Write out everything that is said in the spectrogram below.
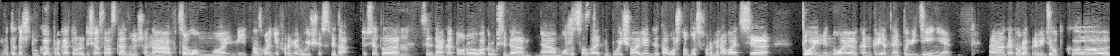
вот эта штука, про которую ты сейчас рассказываешь, она в целом э, имеет название формирующая среда. То есть это mm-hmm. среда, которую вокруг себя а, может создать любой человек для того, чтобы сформировать а, то или иное конкретное поведение, которое приведет к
